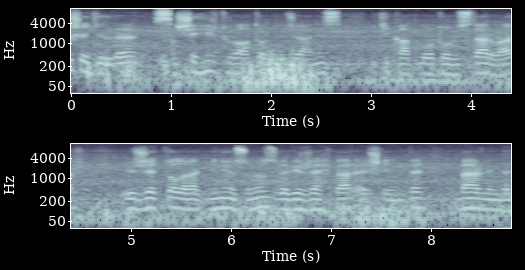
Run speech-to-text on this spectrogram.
bu şekilde şehir turu atabileceğiniz iki katlı otobüsler var. Ücretli olarak biniyorsunuz ve bir rehber eşliğinde Berlin'de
